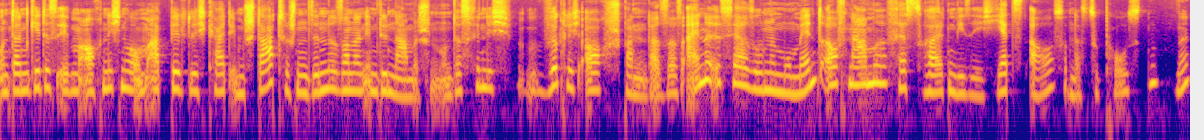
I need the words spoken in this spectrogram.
Und dann geht es eben auch nicht nur um Abbildlichkeit im statischen Sinne, sondern im dynamischen. Und das finde ich wirklich auch spannend. Also das eine ist ja so eine Momentaufnahme, festzuhalten, wie sehe ich jetzt aus und das zu posten. Ne?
